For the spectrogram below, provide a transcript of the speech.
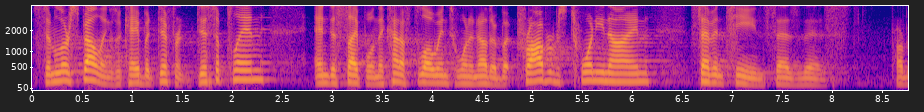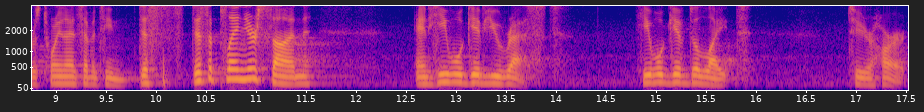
Similar spellings, okay, but different. Discipline and disciple, and they kind of flow into one another. But Proverbs 29 17 says this Proverbs 29 17, Dis- discipline your son and he will give you rest. He will give delight to your heart.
